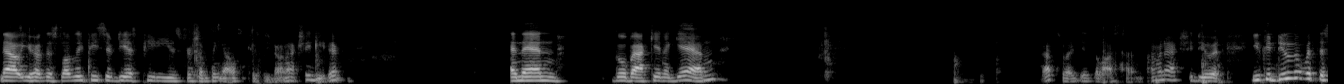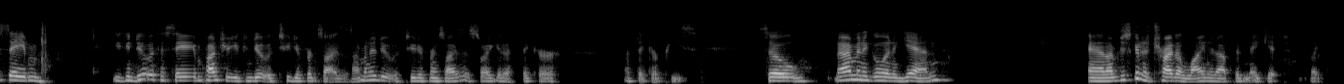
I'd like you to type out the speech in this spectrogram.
Now you have this lovely piece of DSP to use for something else because you don't actually need it. And then go back in again. That's what I did the last time. I'm gonna actually do it. You could do it with the same, you can do it with the same punch or you can do it with two different sizes. I'm gonna do it with two different sizes so I get a thicker a thicker piece. So now I'm going to go in again. And I'm just going to try to line it up and make it like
